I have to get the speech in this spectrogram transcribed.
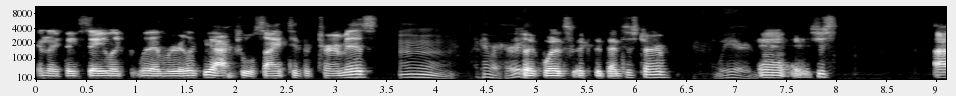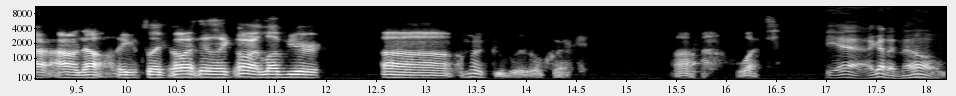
and like they say like whatever like the actual scientific term is, Mm, I've never heard it. like what is like the dentist term, Weird. and it's just I, I don't know. Like it's like oh they're like oh I love your. Uh, I'm gonna Google it real quick. Uh, what? Yeah, I gotta know.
